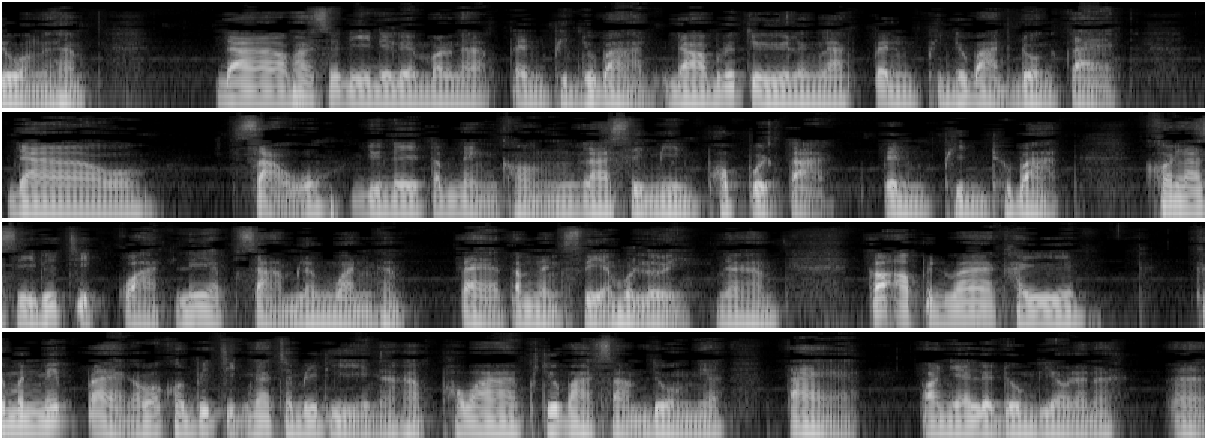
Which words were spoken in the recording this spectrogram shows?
ดวงนะครับ ดาวพฤหัสบดีในเรือนมรณะ เป็นพินทุบาท ดาวมฤตยูเล็งลักษณ์เป็นพินทุบาทดวงแตก ดาวเสาอยู่ในตำแหน่งของราศีมีนพบปุตตะเป็นพินทุบาท คนราศีพิจิกกวาดเรียบสามรางวัลครับ แต่ตำแหน่งเสียหมดเลยนะครับ ก็เอาเป็นว่าใครคือมันไม่แปลกอะว่าคนพิจิกน่าจะไม่ดีนะครับ เพราะว่าพิทุบาทสามดวงเนี้ยแต่ตอนนี้เหลือดวงเดียวแล้วนะอ่า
